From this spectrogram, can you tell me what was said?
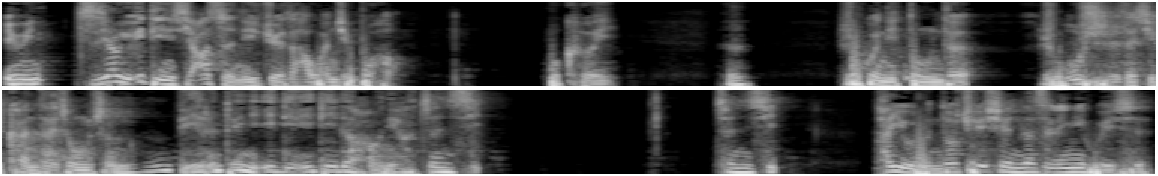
因为只要有一点瑕疵，你觉得他完全不好，可以。嗯，如果你懂得如实的去看待众生，别人对你一点一滴的好，你要珍惜，珍惜。他有很多缺陷，那是另一回事。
